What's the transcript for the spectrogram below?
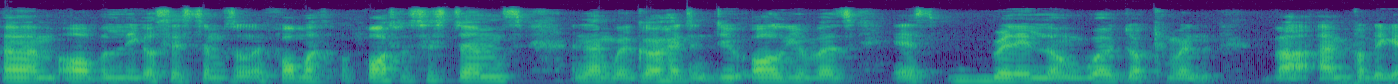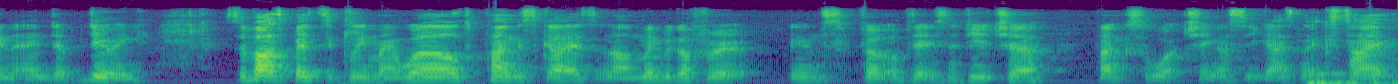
um, all the legal systems, all the enforcement systems, and then I'm going to go ahead and do all the others a really long Word document that I'm probably going to end up doing. So that's basically my world. Thanks guys, and I'll maybe go through it in further updates in the future. Thanks for watching. I'll see you guys next time.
